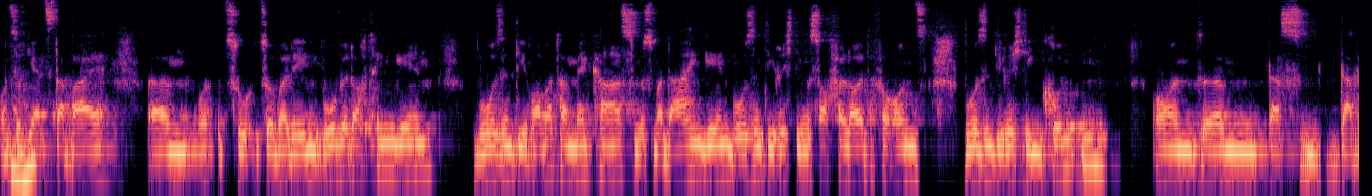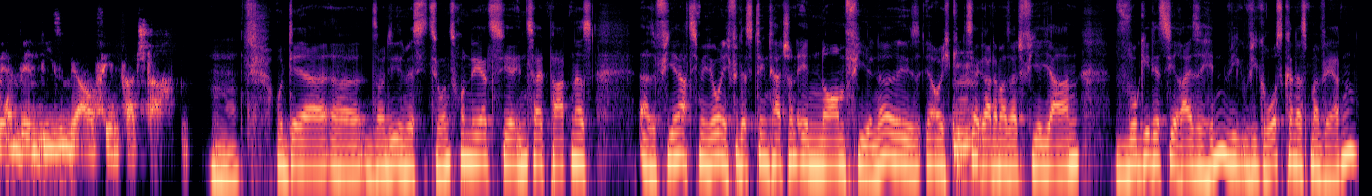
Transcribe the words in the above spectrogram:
und sind jetzt dabei ähm, zu, zu überlegen, wo wir dorthin gehen, wo sind die Roboter-Mekkas, müssen wir dahin gehen, wo sind die richtigen Softwareleute für uns, wo sind die richtigen Kunden Und ähm, das, da werden wir in diesem Jahr auf jeden Fall starten. Mhm. Und der, äh, die Investitionsrunde jetzt hier, Inside Partners, also 84 Millionen, ich finde, das klingt halt schon enorm viel. Ne? Euch gibt es mhm. ja gerade mal seit vier Jahren. Wo geht jetzt die Reise hin? Wie, wie groß kann das mal werden?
